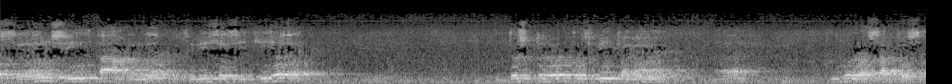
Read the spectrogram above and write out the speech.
सहनशीलता हमने पृथ्वी से सीखी है। दुष्ट लोग कुछ भी कहें बोलो सब कुछ सह।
